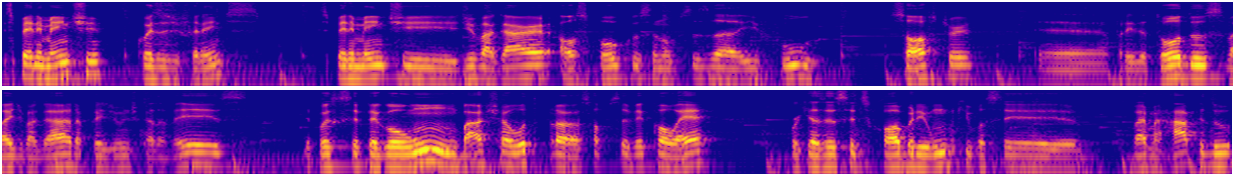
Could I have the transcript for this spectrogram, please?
experimente coisas diferentes. Experimente devagar, aos poucos, você não precisa ir full software, é, aprender todos, vai devagar, aprende um de cada vez. Depois que você pegou um, baixa outro pra, só pra você ver qual é, porque às vezes você descobre um que você vai mais rápido,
